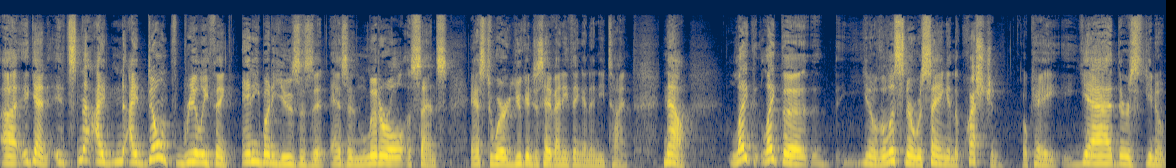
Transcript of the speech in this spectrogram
uh, again, it's not. I I don't really think anybody uses it as in literal a sense as to where you can just have anything at any time. Now, like like the you know, the listener was saying in the question, okay, yeah, there's, you know,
